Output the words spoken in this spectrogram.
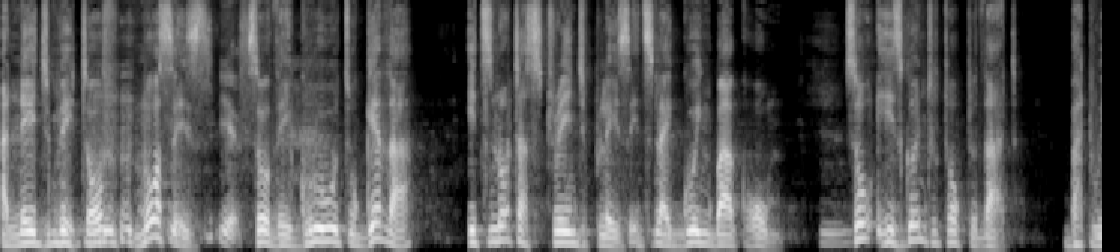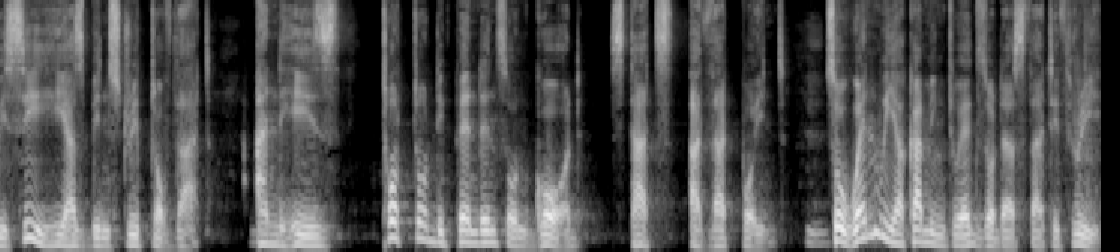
an age mate of Moses. Yes. So they grew together. It's not a strange place. It's like going back home. Mm. So he's going to talk to that. But we see he has been stripped of that. And his total dependence on God starts at that point. Mm. So when we are coming to Exodus 33,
